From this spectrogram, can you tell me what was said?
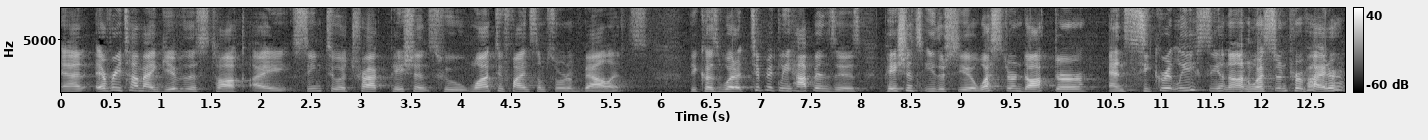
And every time I give this talk, I seem to attract patients who want to find some sort of balance. Because what typically happens is patients either see a Western doctor and secretly see a non-Western provider,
